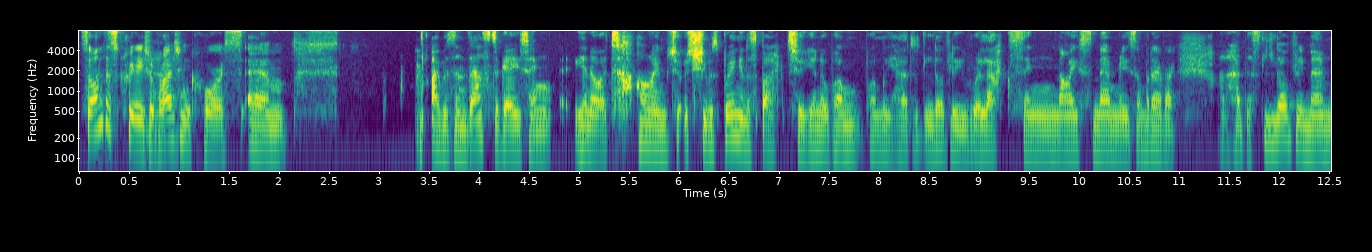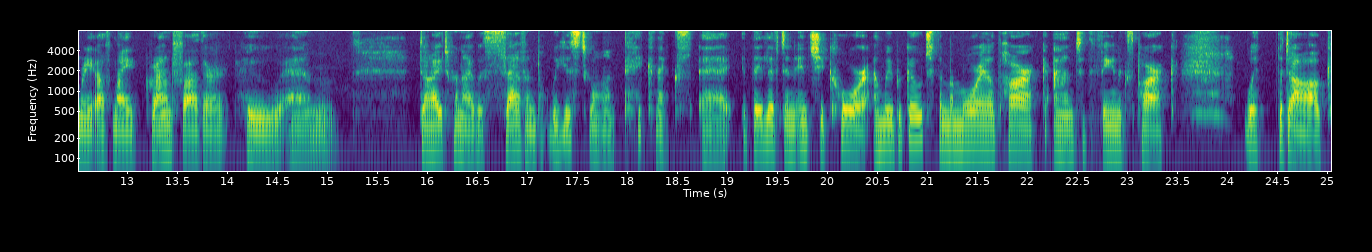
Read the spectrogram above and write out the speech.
So on this creative yeah. writing course, um, I was investigating, you know, a time she was bringing us back to, you know, when when we had lovely, relaxing, nice memories and whatever. And I had this lovely memory of my grandfather who um, died when I was seven, but we used to go on picnics. Uh, they lived in Inchicore, and we would go to the Memorial Park and to the Phoenix Park with the dog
